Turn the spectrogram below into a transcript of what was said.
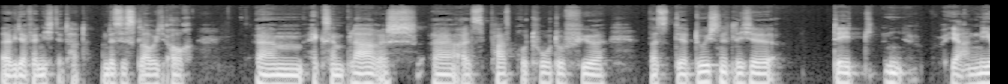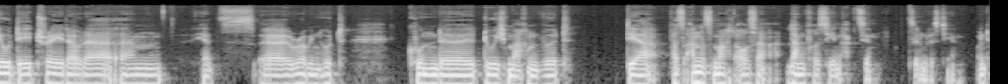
äh, wieder vernichtet hat. Und das ist, glaube ich, auch ähm, exemplarisch äh, als Pass pro Toto für was der durchschnittliche Day, ja, Neo-Day-Trader oder ähm, jetzt äh, Robinhood-Kunde durchmachen wird, der was anderes macht, außer langfristig in Aktien zu investieren. Und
